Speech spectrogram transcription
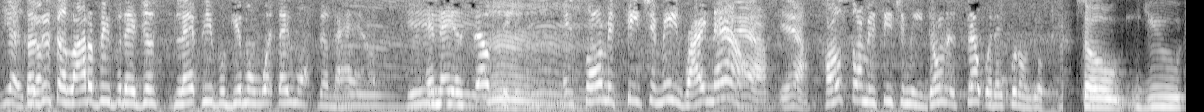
Yeah, because there's a lot of people that just let people give them what they want them to have, mm. and they accept it. Mm. And Storm is teaching me right now. Yeah, yeah. Coach Stormy is teaching me don't accept what they put on your. So you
